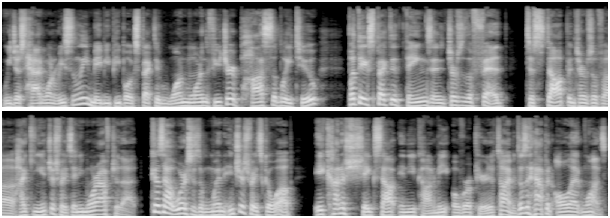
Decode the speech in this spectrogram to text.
We just had one recently. Maybe people expected one more in the future, possibly two, but they expected things in terms of the Fed to stop in terms of uh, hiking interest rates anymore after that. Because how it works is that when interest rates go up, it kind of shakes out in the economy over a period of time. It doesn't happen all at once.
